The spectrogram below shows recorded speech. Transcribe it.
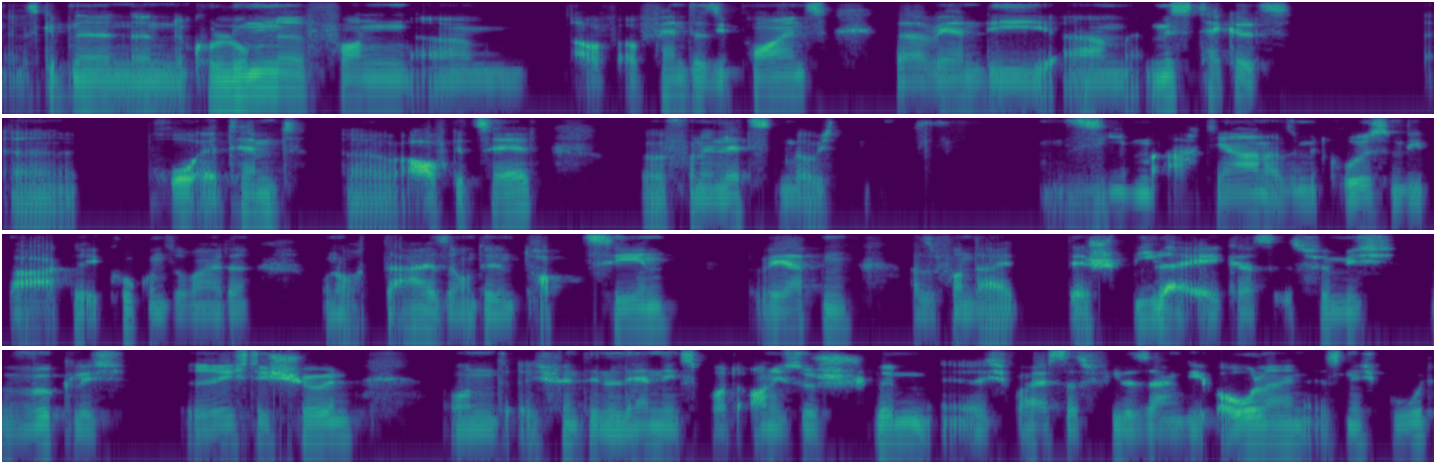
es gibt eine, eine, eine Kolumne von ähm, auf, auf Fantasy Points, da werden die ähm, Miss Tackles äh, pro Attempt äh, aufgezählt. Äh, von den letzten, glaube ich, sieben, acht Jahren, also mit Größen wie Barkley, Cook und so weiter. Und auch da ist er unter den Top 10 werten. Also von daher, der Spieler Akers ist für mich wirklich richtig schön. Und ich finde den Landing-Spot auch nicht so schlimm. Ich weiß, dass viele sagen, die O-Line ist nicht gut.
